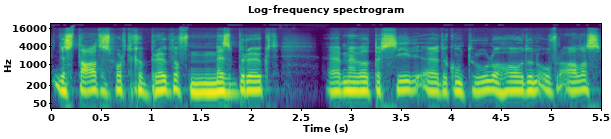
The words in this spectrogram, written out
De status wordt gebruikt of misbruikt. Uh, men wil per se uh, de controle houden over alles.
